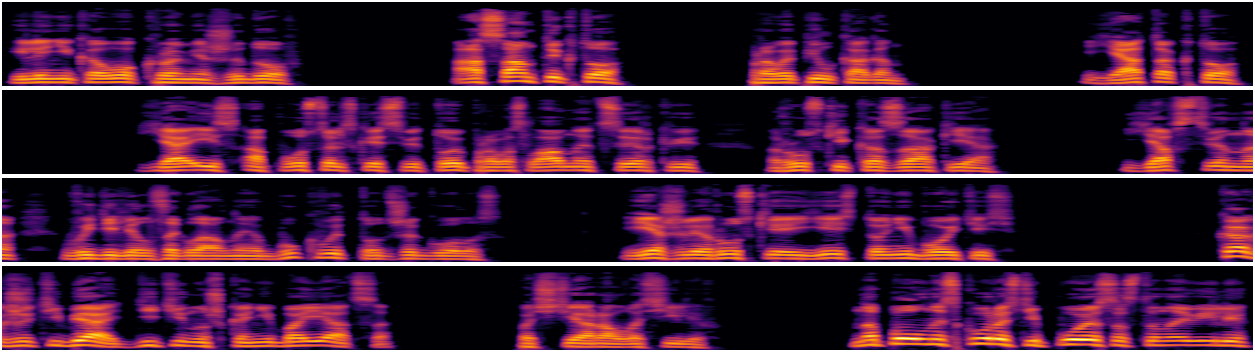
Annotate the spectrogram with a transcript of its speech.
Или никого, кроме жидов?» «А сам ты кто?» — провопил Каган. Я-то кто? Я из апостольской святой православной церкви, русский казак я. Явственно выделил заглавные буквы тот же голос. Ежели русские есть, то не бойтесь. Как же тебя, детинушка, не бояться? Почти орал Васильев. На полной скорости пояс остановили.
